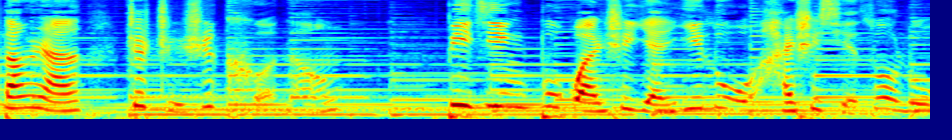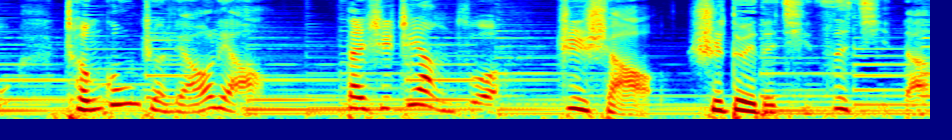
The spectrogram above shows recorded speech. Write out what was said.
当然，这只是可能，毕竟不管是演艺路还是写作路，成功者寥寥。但是这样做，至少是对得起自己的。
